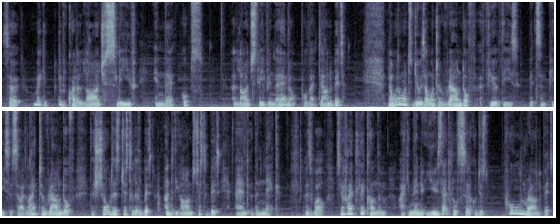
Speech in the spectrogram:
So we'll make it, give it quite a large sleeve in there. Oops, a large sleeve in there, and I'll pull that down a bit. Now what I want to do is I want to round off a few of these bits and pieces. So I'd like to round off the shoulders just a little bit, under the arms just a bit, and the neck as well. So if I click on them, I can then use that little circle, just pull them round a bit.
